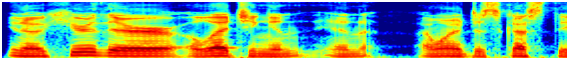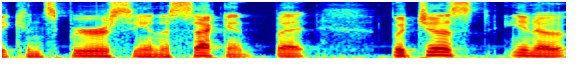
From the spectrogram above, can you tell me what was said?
you know here they're alleging, and and I want to discuss the conspiracy in a second, but but just you know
